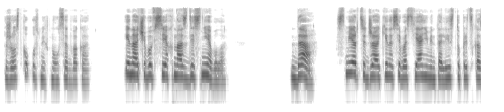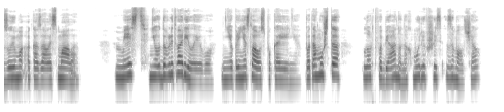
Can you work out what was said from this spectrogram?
Жестко усмехнулся адвокат. Иначе бы всех нас здесь не было. Да, смерти Джоакина Себастьяне менталисту предсказуемо оказалось мало. Месть не удовлетворила его, не принесла успокоения, потому что Лорд Фабиано, нахмурившись, замолчал,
